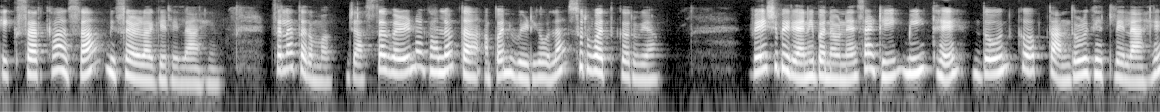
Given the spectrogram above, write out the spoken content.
एकसारखा असा मिसळला गेलेला आहे. चला तर मग जास्त वेळ न घालवता आपण व्हिडिओला सुरुवात करूया. व्हेज बिर्याणी बनवण्यासाठी मी इथे दोन कप तांदूळ घेतलेला आहे.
